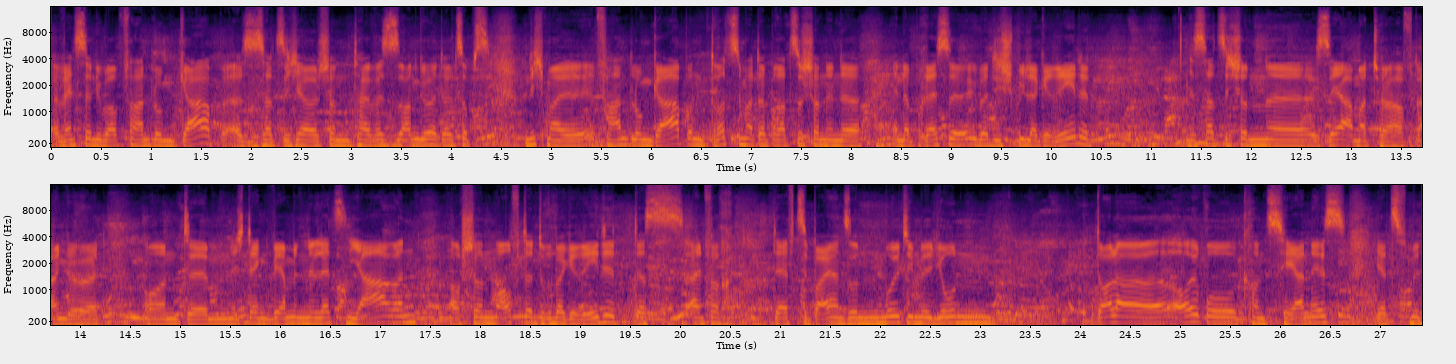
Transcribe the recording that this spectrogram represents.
äh, wenn es denn überhaupt Verhandlungen gab, also es hat sich ja schon teilweise so angehört, als ob es nicht mal Verhandlungen gab und trotzdem hat der Bratze schon in der, in der Presse über die Spieler geredet. Das hat sich schon äh, sehr amateurhaft angehört und ähm, ich denke, wir haben in den letzten Jahren auch schon oft darüber geredet, dass einfach der FC Bayern so ein Multimillionen Dollar-Euro-Konzern ist, jetzt mit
